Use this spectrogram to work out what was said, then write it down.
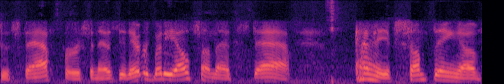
a staff person, as did everybody else on that staff, if something of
